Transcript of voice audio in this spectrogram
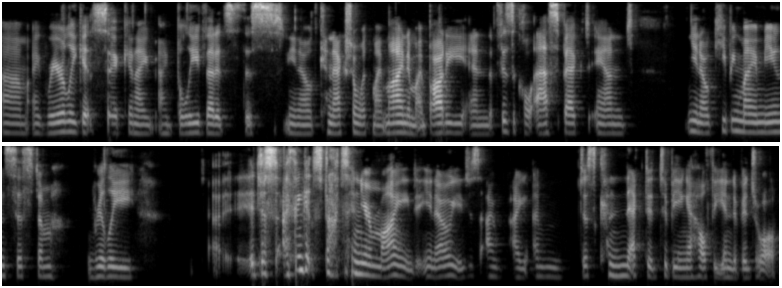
Um, I rarely get sick, and I, I believe that it's this, you know, connection with my mind and my body and the physical aspect and, you know, keeping my immune system really uh, it just i think it starts in your mind you know you just i, I i'm just connected to being a healthy individual.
